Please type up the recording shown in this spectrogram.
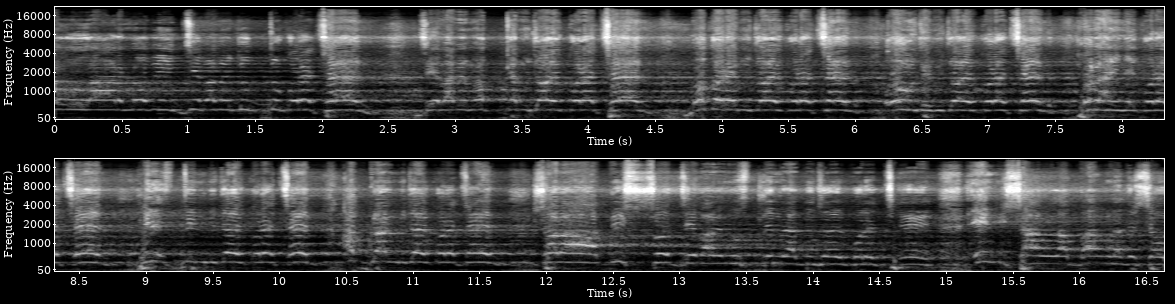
আল্লাহর নবী যেভাবে যুদ্ধ করেছেন, যেভাবে মক্কা বিজয় করেছেন, বদরে বিজয় করেছেন ওহুদে বিজয় করেছেন, হুনাইনে করেছেন, ফিলিস্তিন বিজয় করেছেন, আফগান বিজয় করেছেন, সারা বিশ্ব যেভাবে মুসলিমরা বিজয় করেছে, ইনশাআল্লাহ বাংলাদেশেও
